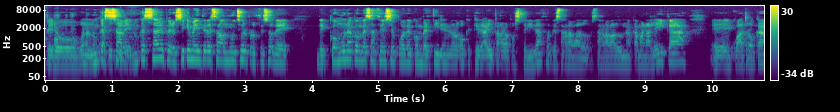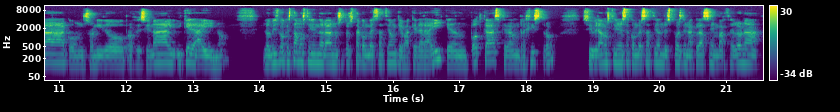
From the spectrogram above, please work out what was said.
pero bueno, nunca se sabe, nunca se sabe, pero sí que me ha interesado mucho el proceso de, cómo una conversación se puede convertir en algo que queda ahí para la posteridad, porque está grabado, está grabado en una cámara Leica, 4K, eh, con sonido profesional y queda ahí, ¿no? Lo mismo que estamos teniendo ahora nosotros esta conversación, que va a quedar ahí, queda en un podcast, queda en un registro. Si hubiéramos tenido esa conversación después de una clase en Barcelona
